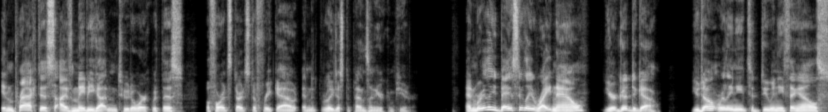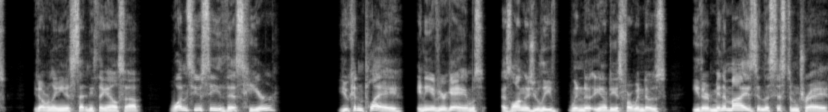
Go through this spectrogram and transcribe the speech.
In practice, I've maybe gotten two to work with this before it starts to freak out, and it really just depends on your computer. And really, basically, right now, you're good to go. You don't really need to do anything else. You don't really need to set anything else up. Once you see this here, you can play any of your games as long as you leave window, you know, DS4 Windows either minimized in the system tray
